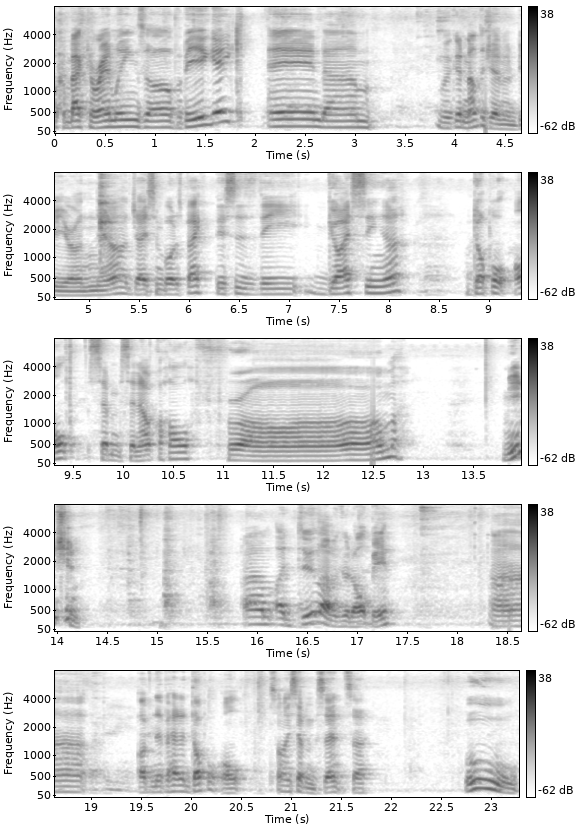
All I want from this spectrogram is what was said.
Welcome back to Ramblings of a Beer Geek, and um, we've got another German beer on now. Jason brought us back. This is the Giesinger Doppel Alt, 7% alcohol from München. Um, I do love a good alt beer. Uh, I've never had a Doppel Alt. It's only 7%, so. Ooh,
